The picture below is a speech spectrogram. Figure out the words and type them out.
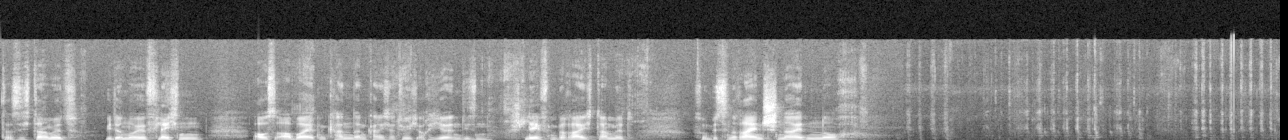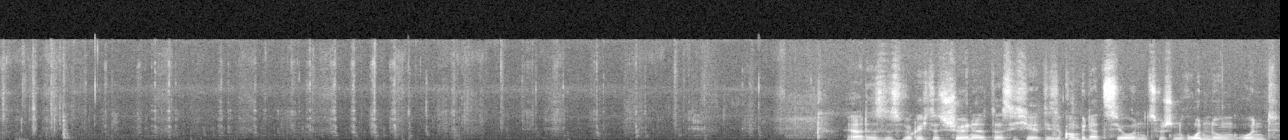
dass ich damit wieder neue Flächen ausarbeiten kann. Dann kann ich natürlich auch hier in diesen Schläfenbereich damit so ein bisschen reinschneiden noch. Ja, das ist wirklich das Schöne, dass ich hier diese Kombination zwischen Rundung und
